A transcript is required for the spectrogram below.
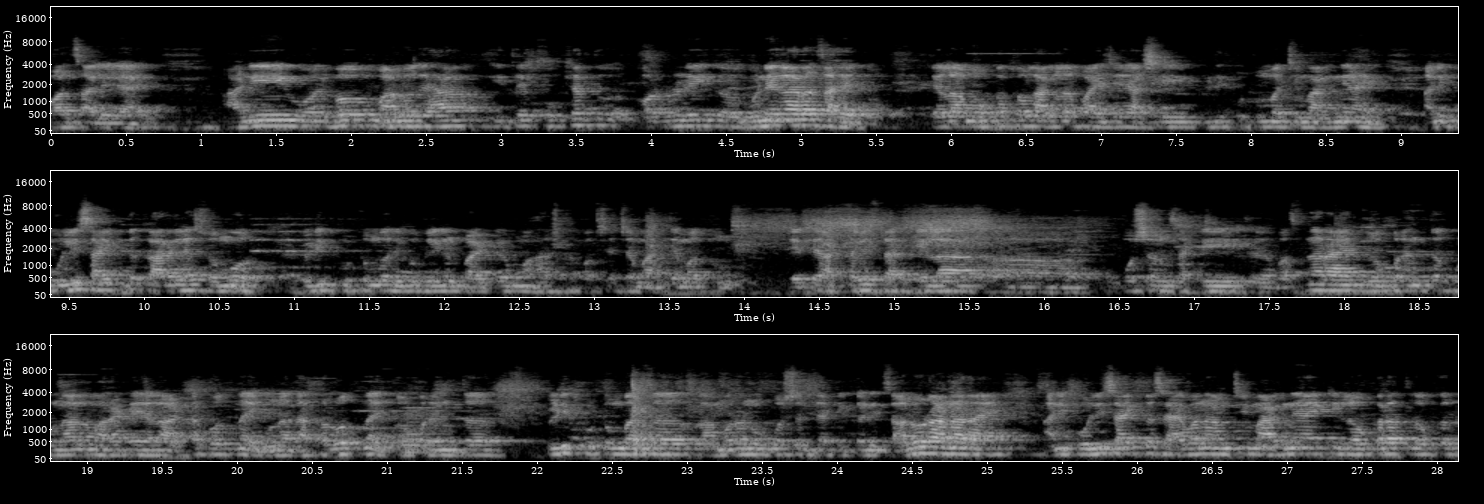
कॉल्स आलेले आहेत. आणि वैभव मालवदे हा इथे कुख्यात ऑलरेडी गुन्हेगारच आहे तो. त्याला मोकातो लागला पाहिजे अशी पीडित कुटुंबाची मागणी आहे. आणि पोलीस आयुक्त कार्यालयासमोर पीडित कुटुंब रिपब्लिकन पार्टी ऑफ महाराष्ट्र पक्षाच्या माध्यमातून येथे अठ्ठावीस तारखेला उपोषणसाठी बसणार आहेत. जोपर्यंत कुणाल मराठे याला अटक होत नाही गुन्हा दाखल होत नाही तोपर्यंत पीडित कुटुंबाचं आमरण उपोषण त्या ठिकाणी चालू राहणार आहे. आणि पोलीस आयुक्त साहेबांना आमची मागणी आहे की लवकरात लवकर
